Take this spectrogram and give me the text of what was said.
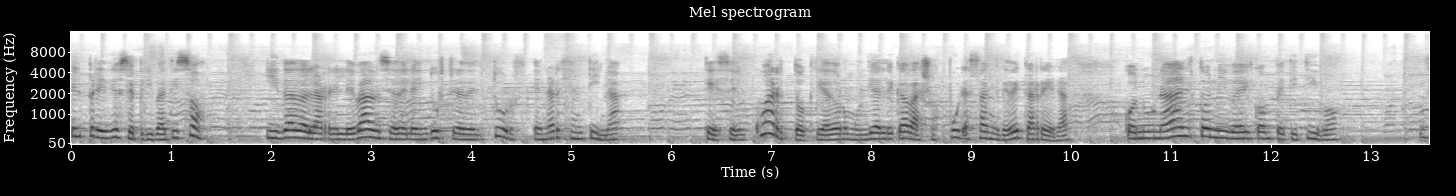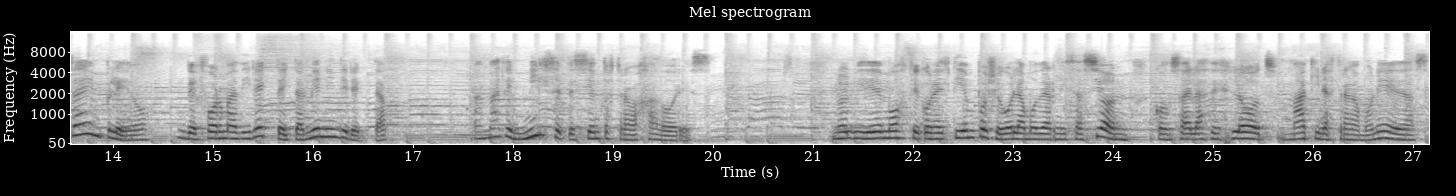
el predio se privatizó y dada la relevancia de la industria del turf en Argentina, que es el cuarto creador mundial de caballos pura sangre de carrera, con un alto nivel competitivo, da empleo de forma directa y también indirecta a más de 1.700 trabajadores. No olvidemos que con el tiempo llegó la modernización, con salas de slots, máquinas tragamonedas,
